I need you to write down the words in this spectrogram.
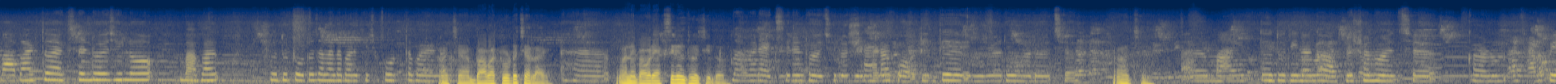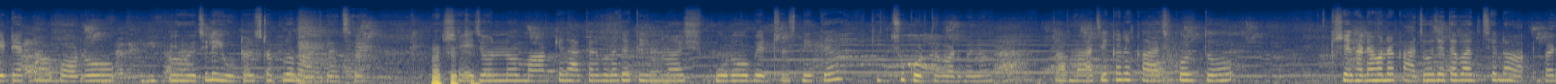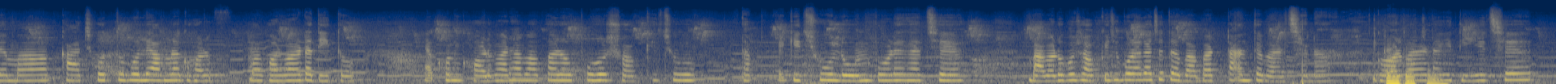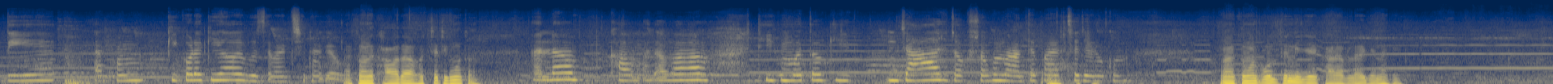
বাবার তো অ্যাক্সিডেন্ট হয়েছিল। বাবা শুধু টোটো চালাতে পারে কিছু করতে পারে না। আচ্ছা বাবা টোটো চালায়? হ্যাঁ। মানে বাবার অ্যাক্সিডেন্ট হয়েছিল? বাবার অ্যাক্সিডেন্ট হয়েছিল। সারা বডিতে ইনজুরি হয়ে রয়েছে। আচ্ছা। আর মায়ের তো দুদিন আগে অপারেশন হয়েছে। কারণ পেটে একটা বড় ইয়ে হয়েছিল ইউটার্সটা পুরো বাদ গেছে। আচ্ছা সেই আচ্ছা জন্য মাকে ডাক্তার বলেছে তিন মাস পুরো বেড রেস্ট নিতে। কিচ্ছু করতে পারবে না। তা মা যেখানে কাজ করতো সেখানে এখন আর কাজেও যেতে পারছে না। এবারে মা কাজ করতো বলে আমরা ঘর মা ঘর ভাড়াটা দিত। এখন ঘর ভাড়া বাবার ওপর সব কিছু তারপরে কিছু লোন পড়ে গেছে। বাবার ওপর সব কিছু পড়ে গেছে তো বাবার টানতে পারছে না। ঘর ভাড়াটাই দিয়েছে দিয়ে এখন কি করে কি হবে বুঝতে পারছি না কেউ। খাওয়া দাওয়া হচ্ছে ঠিক মতো না খাওয়া দাওয়া ঠিক মতো কি যা যখন আনতে পারছে যেরকম। মানে তোমার বলতে নিজে খারাপ লাগছে নাকি?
